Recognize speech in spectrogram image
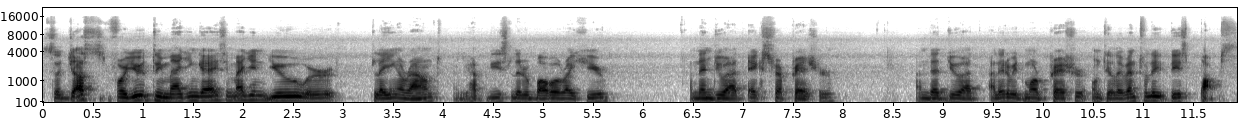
So just for you to imagine, guys, imagine you were playing around and you have this little bubble right here, and then you add extra pressure, and then you add a little bit more pressure until eventually this pops.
